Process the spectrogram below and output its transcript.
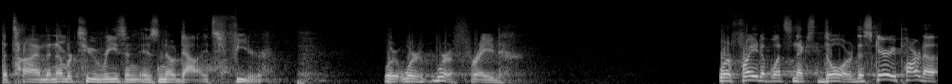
the time, the number two reason is no doubt it's fear. We're, we're, we're afraid. We're afraid of what's next door. The scary part of,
